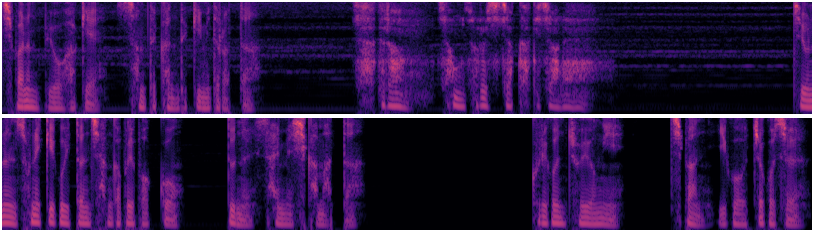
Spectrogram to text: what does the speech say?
집안은 묘하게 섬뜩한 느낌이 들었다. 자, 그럼 청소를 시작하기 전에 지우는 손에 끼고 있던 장갑을 벗고 눈을 살며시 감았다. 그리곤 조용히 집안 이곳저곳을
